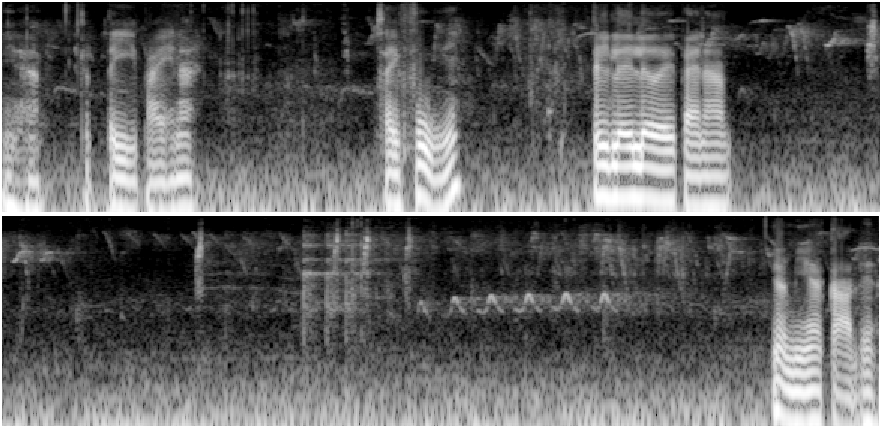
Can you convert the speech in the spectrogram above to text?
นี่ครับก็ตีไปนะ ใส่ฝูง ตีเลยเลยๆไปนะครับ เนี่ยมีอากาศเลย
